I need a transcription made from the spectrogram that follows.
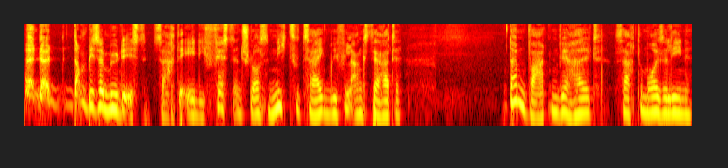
Äh, dann bis er müde ist, sagte Edi fest entschlossen, nicht zu zeigen, wie viel Angst er hatte. Dann warten wir halt, sagte Mäuseline.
